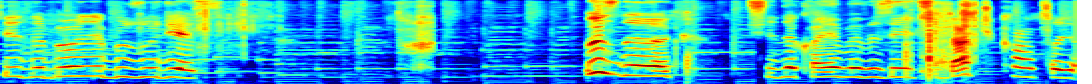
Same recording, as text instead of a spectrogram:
Şimdi böyle büzeceğiz. Büzdük. Şimdi kalemimizi içinden çıkartacağız.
